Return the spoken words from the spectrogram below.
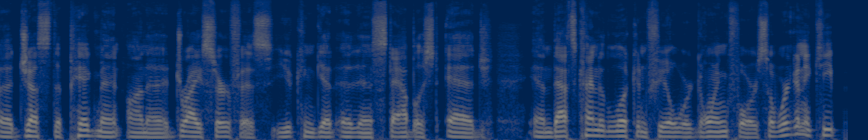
uh, just the pigment on a dry surface, you can get an established edge. And that's kind of the look and feel we're going for. So we're going to keep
